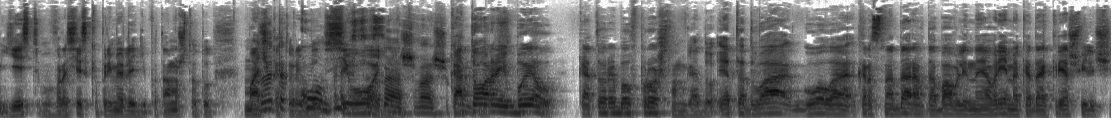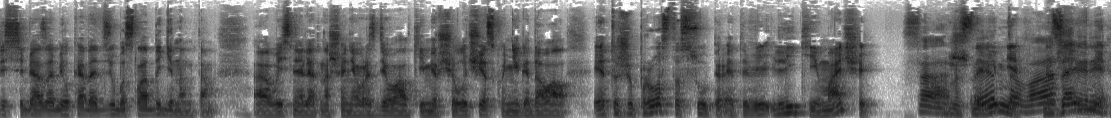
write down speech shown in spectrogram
есть в российской премьер-лиге, потому что тут матч, ну, который был сегодня, Саш, ваш, который был который был в прошлом году. Это два гола Краснодара в добавленное время, когда Криашвили через себя забил, когда Дзюба с Ладыгином там э, выясняли отношения в раздевалке, и Мирча Луческу негодовал. Это же просто супер, это великие матчи, Саш, назови это мне, ваши назови мне.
